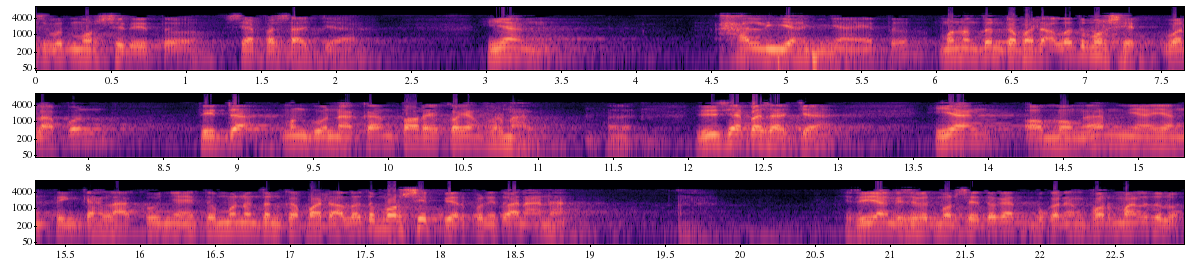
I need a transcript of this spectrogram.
disebut mursyid itu siapa saja yang haliyahnya itu menuntun kepada Allah itu mursyid walaupun tidak menggunakan toreko yang formal. Jadi siapa saja yang omongannya, yang tingkah lakunya itu menuntun kepada Allah itu mursyid biarpun itu anak-anak. Jadi yang disebut mursyid itu kan bukan yang formal itu loh.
